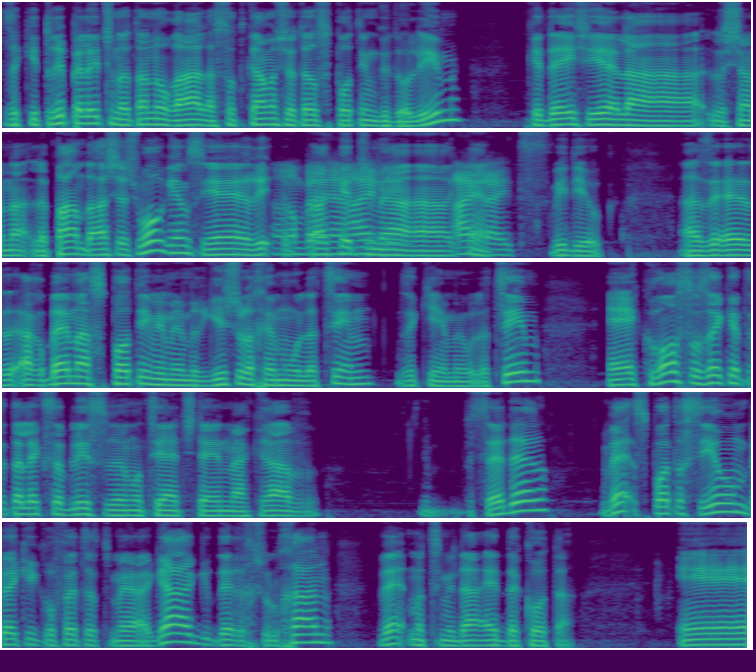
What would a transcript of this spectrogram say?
זה כי טריפל אייץ' נתן הוראה לעשות כמה שיותר ספוטים גדולים, כדי שיהיה לשנה, לפעם הבאה שיש War Games, יהיה package מה... כן. בדיוק. אז אה, הרבה מהספוטים, אם הם הרגישו לכם מאולצים, זה כי הם מאולצים. אה, קרוס אוזקת את אלכסה בליס ומוציאה את שתיהן מהקרב, בסדר? ו-spot הסיום, בקי קופצת מהגג, דרך שולחן, ומצמידה את דקוטה. אה,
